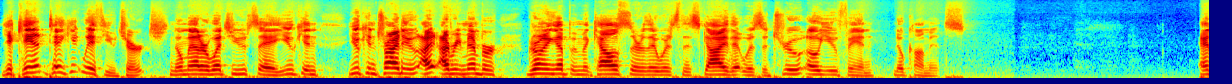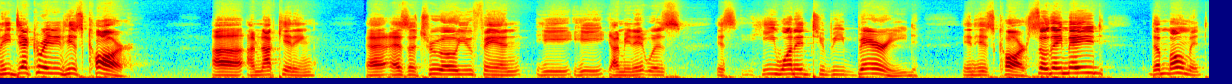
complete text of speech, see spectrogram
You can't take it with you, church, no matter what you say. You can, you can try to. I, I remember growing up in McAlester, there was this guy that was a true OU fan. No comments. And he decorated his car. Uh, I'm not kidding Uh, as a true OU fan, he, he I mean, it was, he wanted to be buried in his car. So they made the moment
